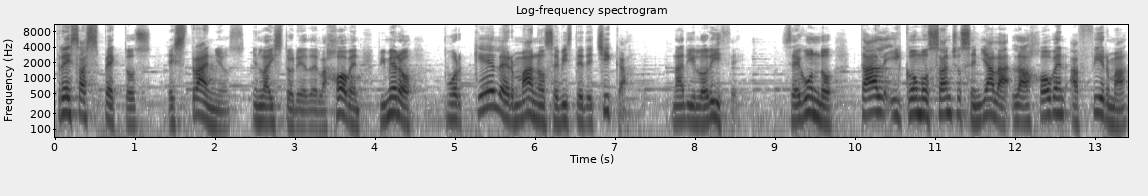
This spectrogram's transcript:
tres aspectos extraños en la historia de la joven. Primero, ¿por qué el hermano se viste de chica? Nadie lo dice. Segundo, tal y como Sancho señala, la joven afirma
